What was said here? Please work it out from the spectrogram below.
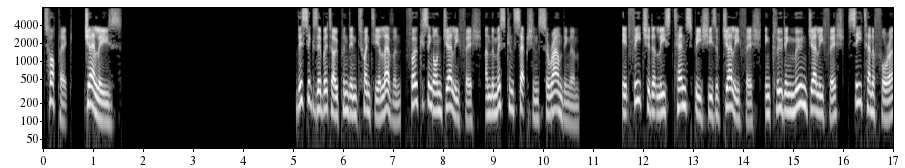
Topic: Jellies This exhibit opened in 2011, focusing on jellyfish, and the misconceptions surrounding them. It featured at least 10 species of jellyfish, including moon jellyfish, sea ctenophora,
